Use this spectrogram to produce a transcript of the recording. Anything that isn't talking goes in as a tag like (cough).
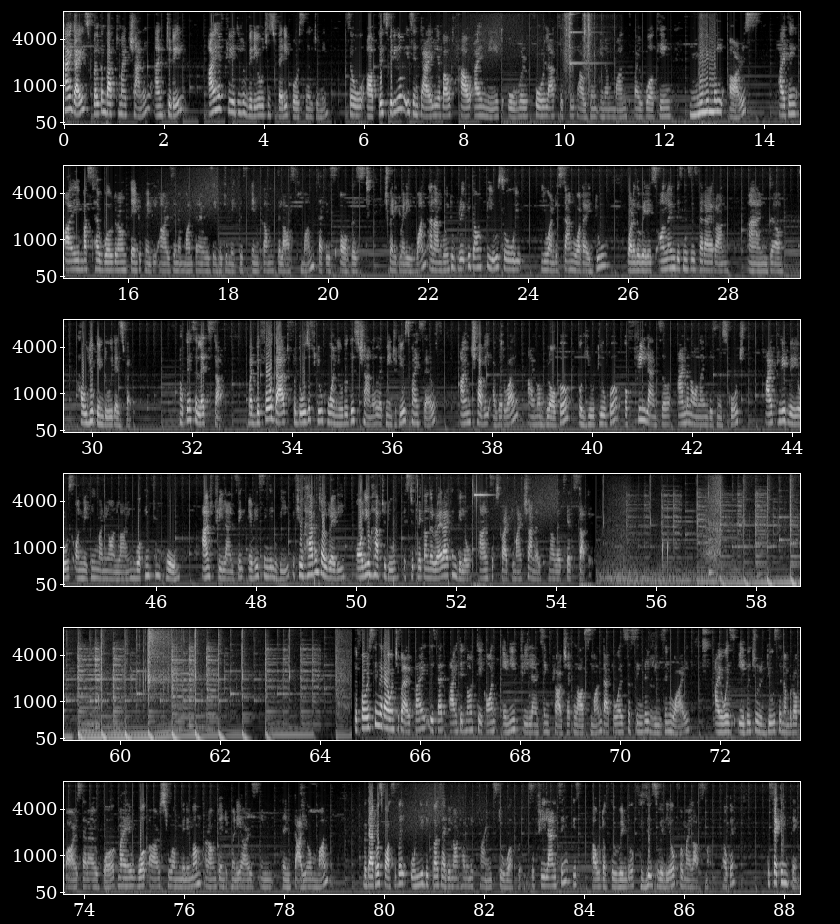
Hi guys, welcome back to my channel and today I have created a video which is very personal to me. So uh, this video is entirely about how I made over 4,50,000 in a month by working minimal hours. I think I must have worked around 10 to 20 hours in a month and I was able to make this income the last month that is August 2021 and I'm going to break it down for you so you, you understand what I do, what are the various online businesses that I run and uh, how you can do it as well. Okay, so let's start. But before that, for those of you who are new to this channel, let me introduce myself. I'm Chavi Agarwal. I'm a blogger, a YouTuber, a freelancer, and an online business coach. I create videos on making money online, working from home, and freelancing every single week. If you haven't already, all you have to do is to click on the red icon below and subscribe to my channel. Now let's get started. The first thing that I want to clarify is that I did not take on any freelancing project last month. That was the single reason why I was able to reduce the number of hours that I work, my work hours to a minimum around 10 to 20 hours in the entire month. But that was possible only because I did not have any clients to work with. So freelancing is out of the window for this video for my last month. Okay. The second thing,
